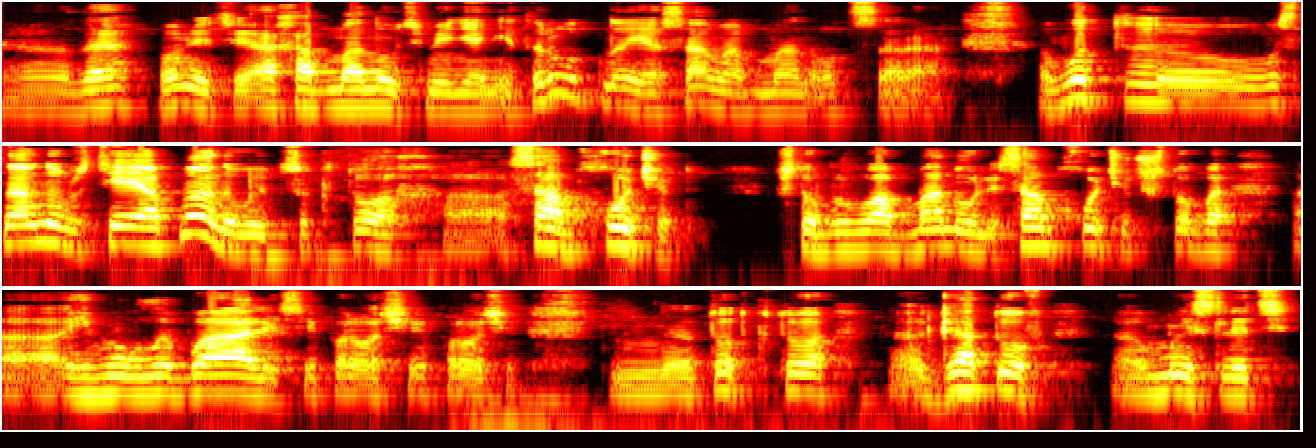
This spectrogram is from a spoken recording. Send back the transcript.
Э, да, помните, ах, обмануть меня не трудно, я сам обманываться рад. Вот э, в основном же те и обманываются, кто сам хочет, чтобы его обманули, сам хочет, чтобы ему улыбались и прочее, прочее. Тот, кто готов мыслить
